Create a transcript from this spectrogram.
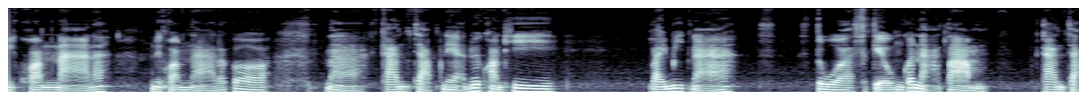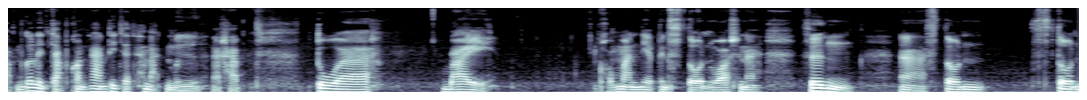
มีความหนานะ มีความหนาแล้วก็การจับเนี่ยด้วยความที่ใบมีดหนา ตัวสเกลมันก็หนาตาม การจับก็เลยจับค่อนข้างที่จะถนัดมือนะครับ ตัวใบ ของมันเนี่ยเป็น stone wash นะ ซึ่ง stone stone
